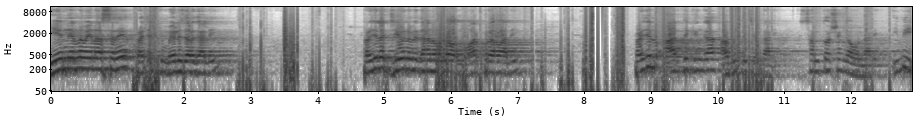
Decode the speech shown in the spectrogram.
ఏ నిర్ణయమైనా సరే ప్రజలకు మేలు జరగాలి. ప్రజల జీవన విధానంలో మార్పు రావాలి. ప్రజలు ఆర్థికంగా అభివృద్ధి చెందాలి. సంతోషంగా ఉండాలి. ఇవి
